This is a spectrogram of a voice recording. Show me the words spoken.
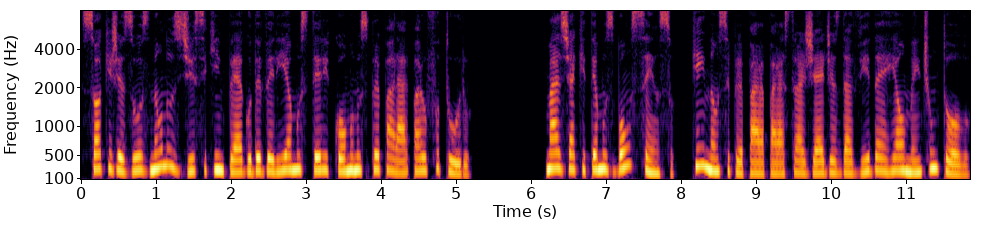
Só que Jesus não nos disse que emprego deveríamos ter e como nos preparar para o futuro. Mas já que temos bom senso, quem não se prepara para as tragédias da vida é realmente um tolo.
